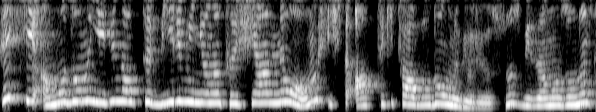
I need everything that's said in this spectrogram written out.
Peki Amazon'u 7.1 milyona taşıyan ne olmuş? İşte alttaki tabloda onu görüyorsunuz. Biz Amazon'un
